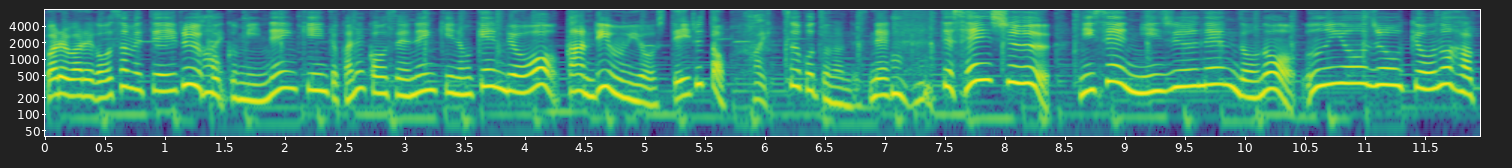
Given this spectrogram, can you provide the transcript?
我々が納めているはい。国民年金とかね、厚生年金の保険料を管理運用していると。はい、そういうことなんですね。うんうん。で先週2020年度の運用状況の発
